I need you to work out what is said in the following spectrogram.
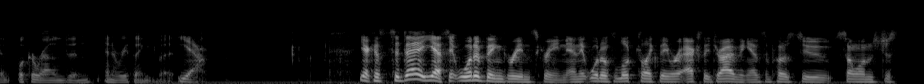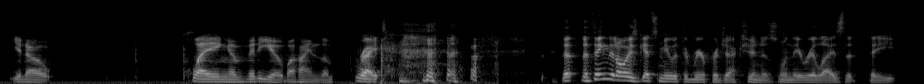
and look around and and everything but Yeah. Yeah, because today, yes, it would have been green screen, and it would have looked like they were actually driving, as opposed to someone's just, you know, playing a video behind them. right the, the thing that always gets me with the rear projection is when they realize that they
